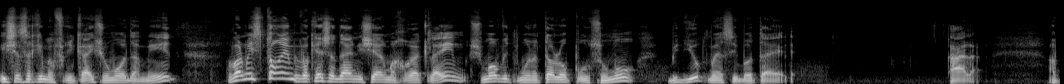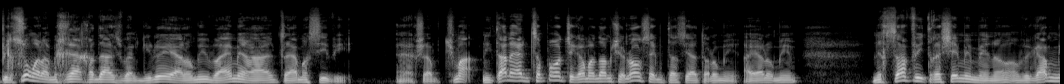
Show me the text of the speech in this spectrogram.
איש עסקים אפריקאי שהוא מאוד עמיד, אבל מסתורי מבקש עדיין להישאר מאחורי הקלעים, שמו ותמונתו לא פורסמו בדיוק מהסיבות האלה. הלאה. הפרסום על המכרה החדש ועל גילוי היהלומים והאמרלדס היה מסיבי. עכשיו, תשמע, ניתן היה לצפות שגם אדם שלא עוסק בתעשיית היהלומים, נחשף והתרשם ממנו, וגם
